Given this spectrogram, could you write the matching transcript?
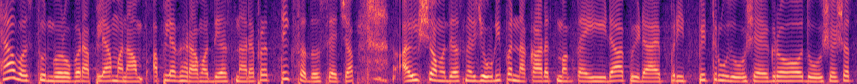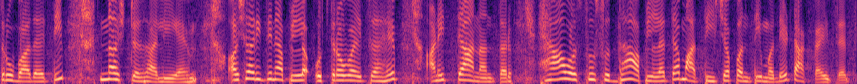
ह्या वस्तूंबरोबर आपल्या मना आपल्या घरामध्ये असणाऱ्या प्रत्येक सदस्याच्या आयुष्यामध्ये असणारी जेवढी पण नकारात्मकता आहे इडा पिडा आहे प्रित पितृदोष आहे ग्रहदोष आहे शत्रुबाधा आहे ती नष्ट झाली आहे. अशा रीतीने आपल्याला उतरवायचं आहे आणि त्यानंतर ह्या वस्तूसुद्धा आपल्याला त्या मातीच्या पंतीमध्ये टाकायच्या आहेत.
